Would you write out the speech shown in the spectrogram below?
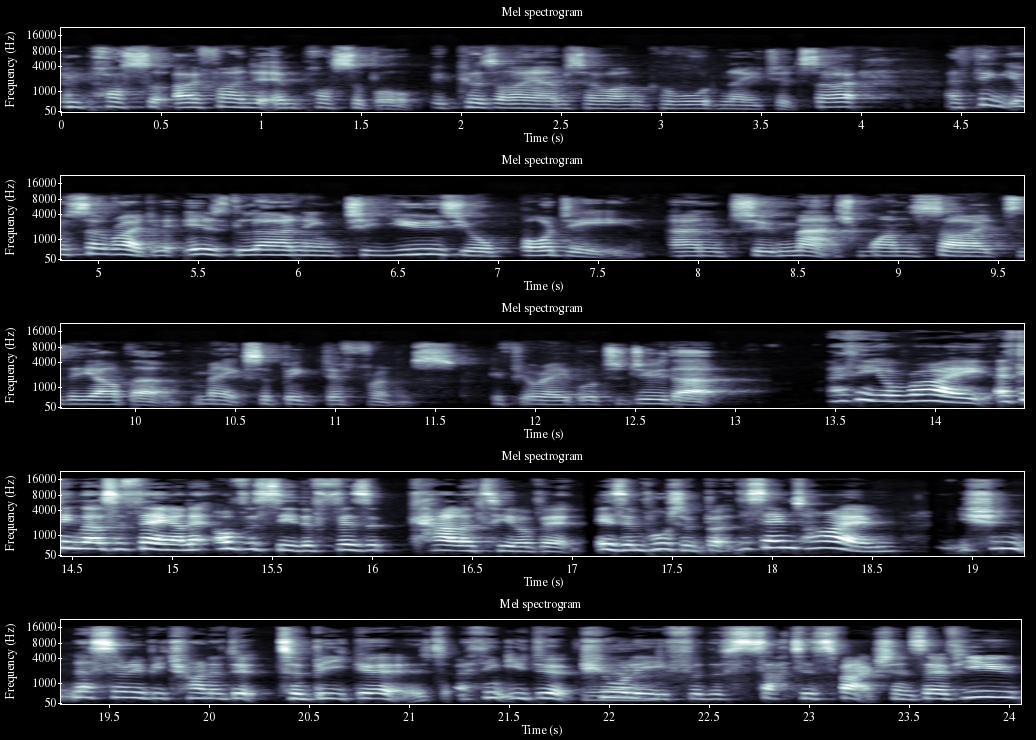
impossible. I find it impossible because I am so uncoordinated. So I, I think you're so right. It is learning to use your body and to match one side to the other makes a big difference if you're able to do that. I think you're right. I think that's the thing. And obviously, the physicality of it is important. But at the same time, you shouldn't necessarily be trying to do it to be good. I think you do it purely yeah. for the satisfaction. So if you,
